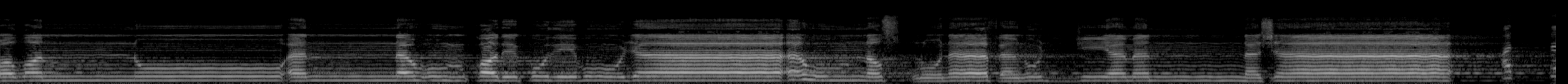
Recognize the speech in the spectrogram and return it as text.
وظنوا أنهم قد كذبوا جاءهم نصرنا فنجي من نشاء. حتى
